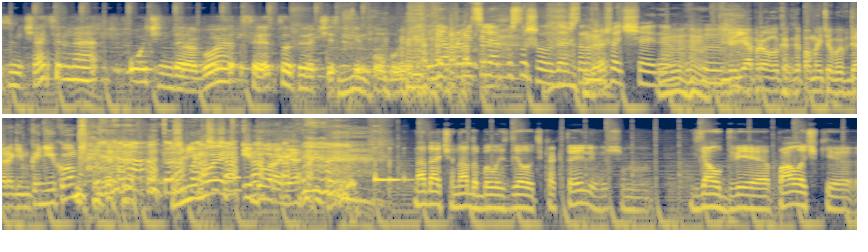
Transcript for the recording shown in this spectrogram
замечательное, очень дорогое средство для чистки обуви. Я про мицеллярку слышала, да, что она хорошо очищает. Я пробовал как-то помыть обувь дорогим коньяком. Не моет и дорого. На даче надо было сделать коктейль. В общем, взял две палочки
